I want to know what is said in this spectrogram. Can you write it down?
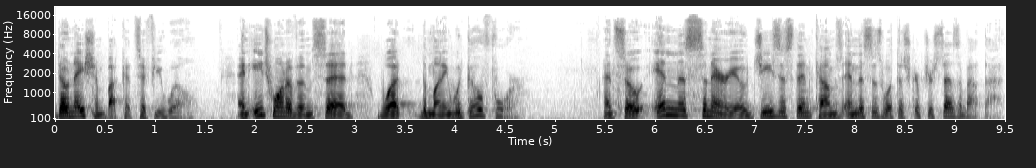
donation buckets, if you will. And each one of them said what the money would go for. And so in this scenario, Jesus then comes, and this is what the scripture says about that.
